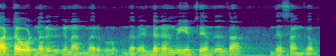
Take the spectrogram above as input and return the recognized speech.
ஆட்டோ ஓட்டுநர்களுக்கு நன்மை இருக்கணும். இந்த ரெண்டு நன்மையும் சேர்ந்தது தான் இந்த சங்கம்.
